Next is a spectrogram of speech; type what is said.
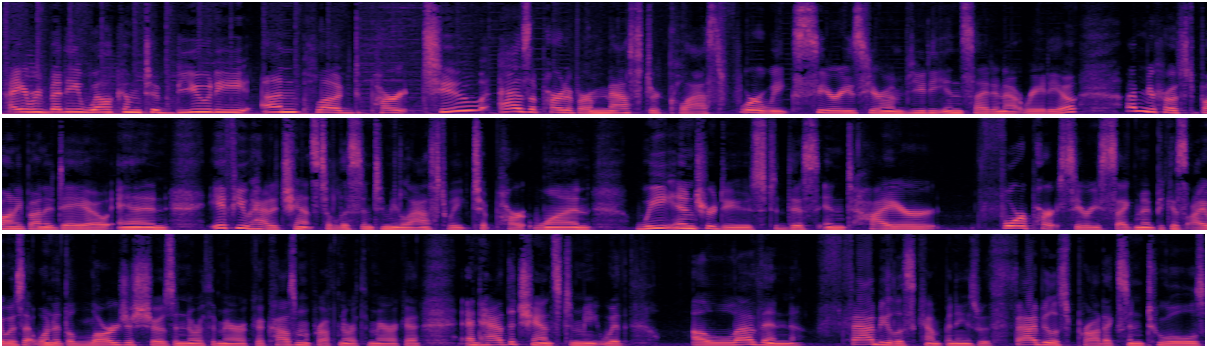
Hi, everybody. Welcome to Beauty Unplugged Part 2 as a part of our Masterclass four week series here on Beauty Inside and Out Radio. I'm your host, Bonnie Bonadeo. And if you had a chance to listen to me last week to Part 1, we introduced this entire four part series segment because I was at one of the largest shows in North America, Cosmoprof North America, and had the chance to meet with 11 fabulous companies with fabulous products and tools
